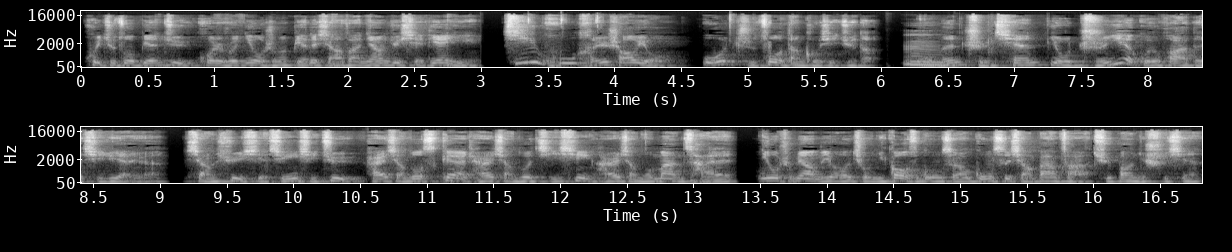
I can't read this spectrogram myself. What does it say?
会去做编剧，或者说你有什么别的想法，你要去写电影，几乎很少有我只做单口喜剧的。我们只签有职业规划的喜剧演员，想去写情景喜剧，还是想做 sketch，还是想做即兴，还是想做漫才？你有什么样的要求，你告诉公司，让公司想办法去帮你实现。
